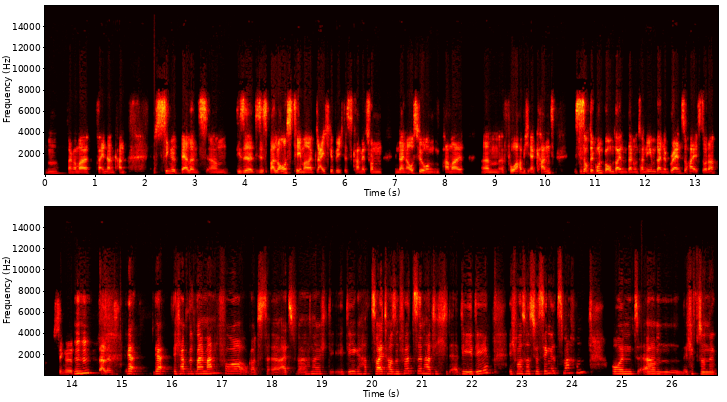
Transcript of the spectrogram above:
mh, hm, sagen wir mal, verändern kann. Single Balance, ähm, diese, dieses Balance-Thema, Gleichgewicht, das kam jetzt schon in deinen Ausführungen ein paar Mal ähm, vor, habe ich erkannt ist das auch der Grund, warum dein, dein Unternehmen, deine Brand so heißt, oder? Single mhm. Balance? Ja, ja, ich habe mit meinem Mann vor, oh Gott, äh, als habe ich die Idee gehabt, 2014 hatte ich äh, die Idee, ich muss was für Singles machen. Und ähm, ich habe so eine,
